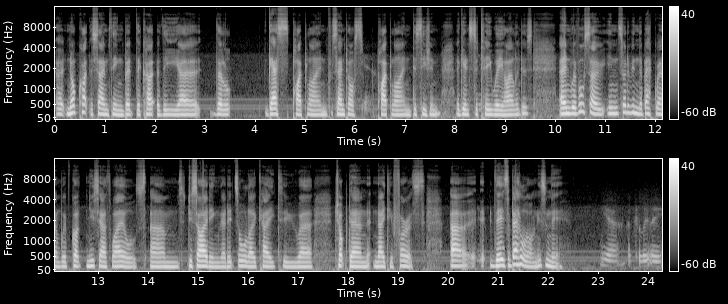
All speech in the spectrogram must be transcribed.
uh, not quite the same thing, but the co- the uh, the gas pipeline, Santos yeah. pipeline decision against the Tiwi Islanders. And we've also, in sort of in the background, we've got New South Wales um, deciding that it's all okay to uh, chop down native forests. Uh, there's a battle on, isn't there? Yeah, absolutely.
